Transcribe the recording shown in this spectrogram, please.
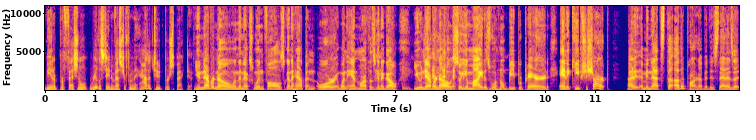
being a professional real estate investor from the attitude perspective. You never know when the next windfall is going to happen or when Aunt Martha's going to go. You never know, so you might as well be prepared, and it keeps you sharp. I mean, that's the other part of it is that as a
